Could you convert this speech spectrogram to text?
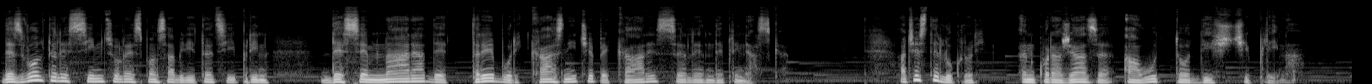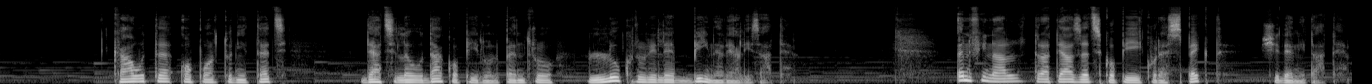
Dezvoltă-le simțul responsabilității prin desemnarea de treburi casnice pe care să le îndeplinească. Aceste lucruri încurajează autodisciplina. Caută oportunități de a-ți lăuda copilul pentru lucrurile bine realizate. În final, tratează-ți copiii cu respect și demnitate.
